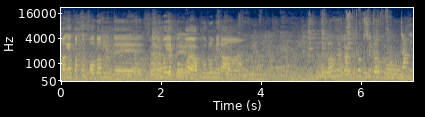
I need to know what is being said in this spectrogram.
방에 커튼 걷었는데 너무 예쁜 거야 구름이랑 뭔가 사실 날씨 혹시 더 굉장히.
